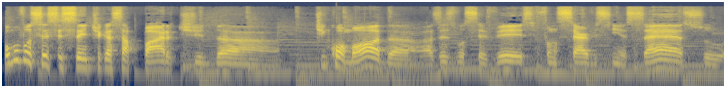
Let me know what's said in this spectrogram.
como você se sente com essa parte da. Te incomoda? Às vezes você vê esse fanservice em excesso?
